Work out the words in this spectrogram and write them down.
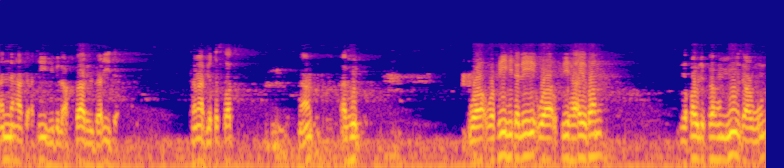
أنها تأتيه بالأخبار البعيدة كما في قصة نعم. الهد وفيه دليل وفيها أيضا في قول فهم يوزعون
